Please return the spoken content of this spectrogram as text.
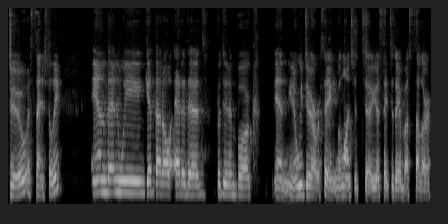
do essentially. And then we get that all edited, put in a book, and you know we do our thing. We launch it to USA Today a bestseller.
